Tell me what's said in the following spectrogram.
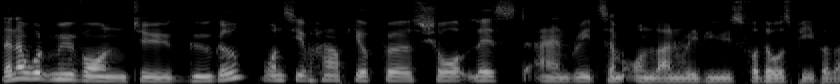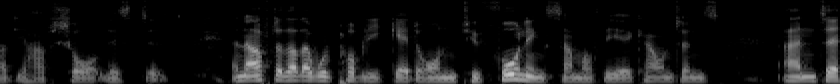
Then I would move on to Google once you have your first shortlist and read some online reviews for those people that you have shortlisted. And after that, I would probably get on to phoning some of the accountants and uh,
